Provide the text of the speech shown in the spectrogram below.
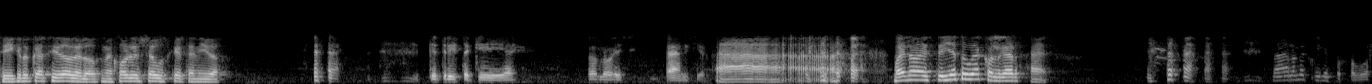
Sí, creo que ha sido de los mejores shows que he tenido. Qué triste que solo es. Ah, no es cierto. Ah. bueno, este, ya te voy a colgar. Ah. no, no me cuides, por favor.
